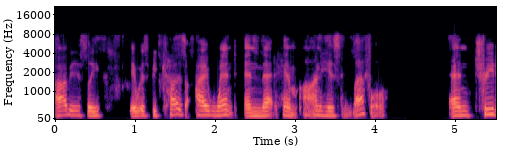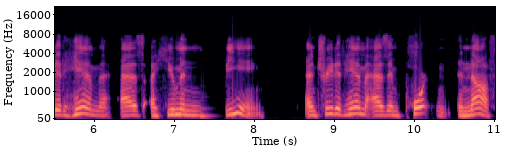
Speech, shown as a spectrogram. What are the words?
obviously it was because I went and met him on his level and treated him as a human being and treated him as important enough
